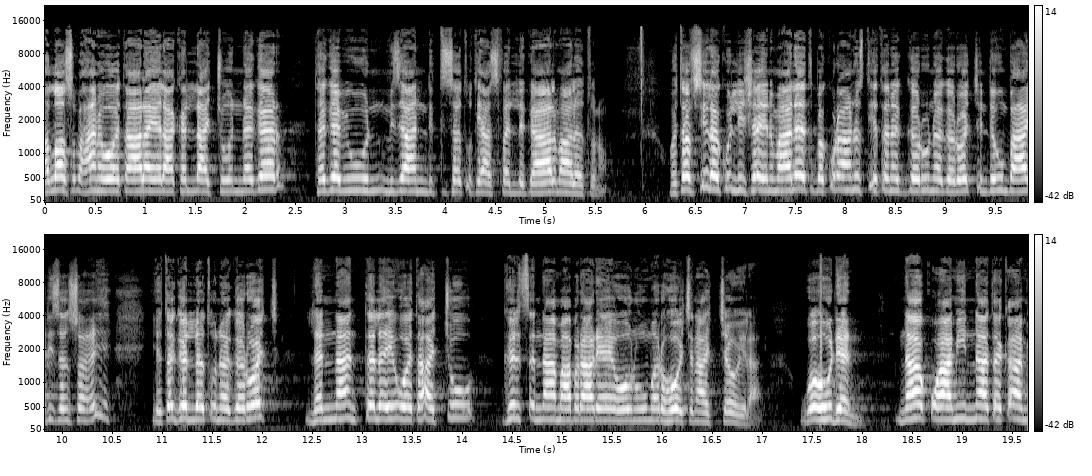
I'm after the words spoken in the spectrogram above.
አላህ ስብሓንሁ ወተላ የላከላችሁን ነገር ተገቢውን ሚዛን እንድትሰጡት ያስፈልጋል ማለቱ ነው ወተፍሲለ ኩል ሸይን ማለት በቁርአን ውስጥ የተነገሩ ነገሮች እንዲሁም በሀዲሰን ሶሒህ የተገለጡ ነገሮች ለእናንተ ለህይወታችሁ ግልጽና ማብራሪያ የሆኑ መርሆች ናቸው ይላል። ወሁደን እና ቋሚና ጠቃሚ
